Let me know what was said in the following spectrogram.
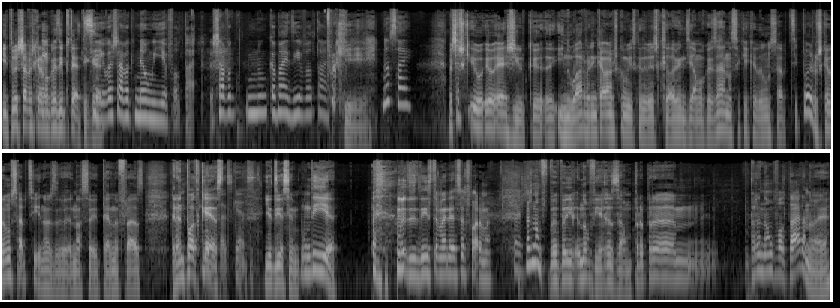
E tu achavas que era uma coisa hipotética? Sim, eu achava que não ia voltar. Achava que nunca mais ia voltar. Porquê? Não sei. Mas sabes que eu, eu- é giro, que, e no ar brincávamos com isso cada vez que alguém dizia alguma coisa, ah, não sei o que, cada um sabe de si. Pois, mas cada um sabe de si. Nós, a nossa eterna frase, grande podcast. Grande podcast. E eu dizia sempre, um dia. mas disse também dessa forma. Pois. Mas não, não havia razão para, para, para não voltar, não é?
